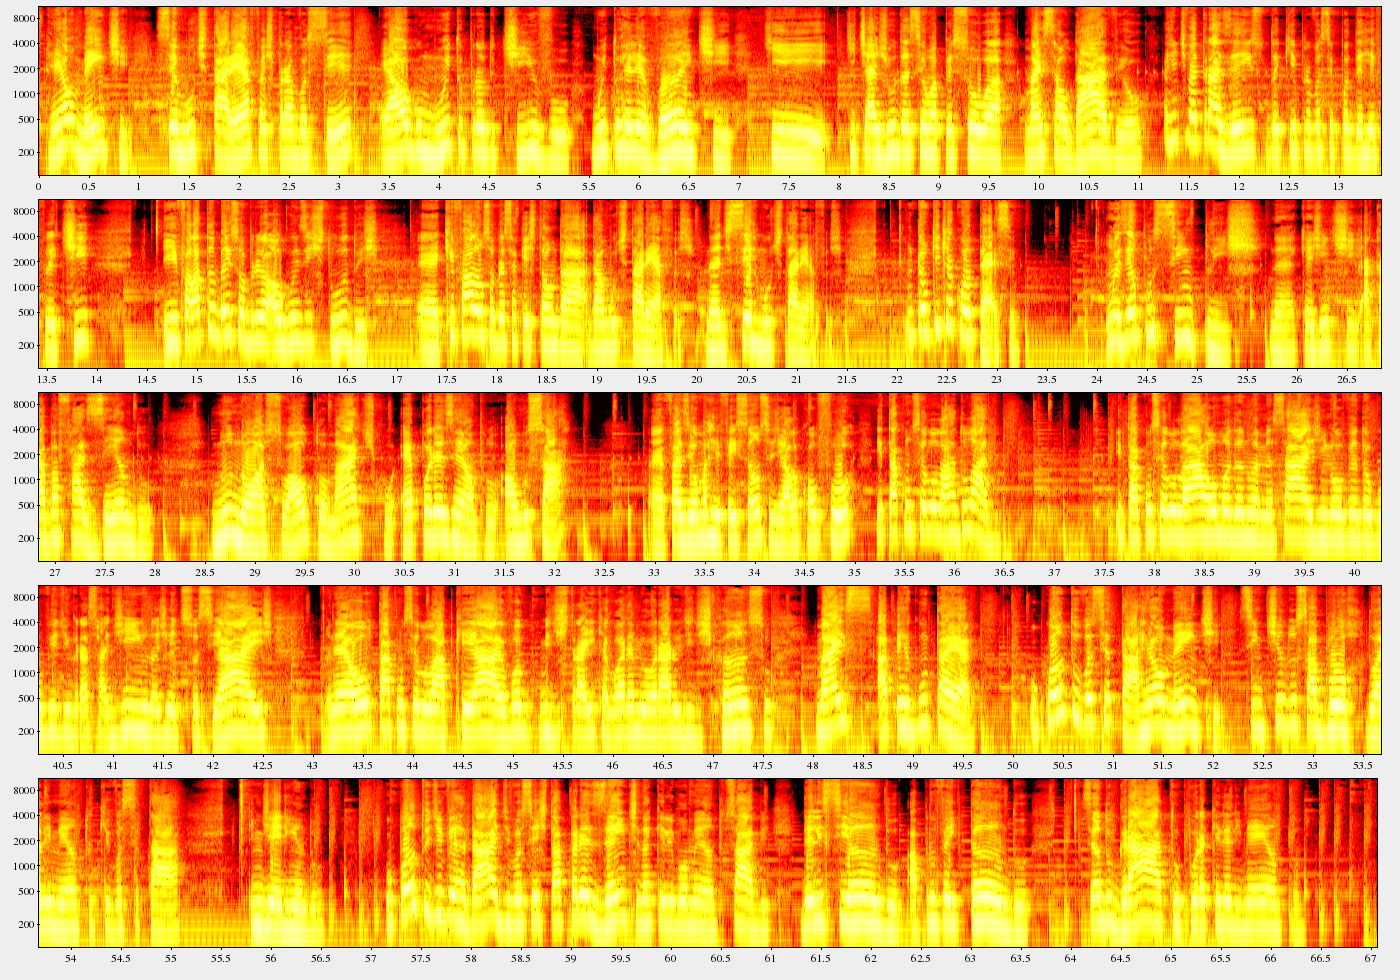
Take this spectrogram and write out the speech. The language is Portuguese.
realmente ser multitarefas para você é algo muito produtivo, muito relevante, que, que te ajuda a ser uma pessoa mais saudável. A gente vai trazer isso daqui para você poder refletir e falar também sobre alguns estudos é, que falam sobre essa questão da, da multitarefas, né, de ser multitarefas. Então, o que, que acontece? Um exemplo simples né, que a gente acaba fazendo no nosso automático é, por exemplo, almoçar, é, fazer uma refeição, seja ela qual for, e tá com o celular do lado. E tá com o celular ou mandando uma mensagem, ou vendo algum vídeo engraçadinho nas redes sociais, né? Ou tá com o celular porque, ah, eu vou me distrair que agora é meu horário de descanso. Mas a pergunta é: o quanto você tá realmente sentindo o sabor do alimento que você tá ingerindo? O quanto de verdade você está presente naquele momento, sabe? Deliciando, aproveitando, sendo grato por aquele alimento,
